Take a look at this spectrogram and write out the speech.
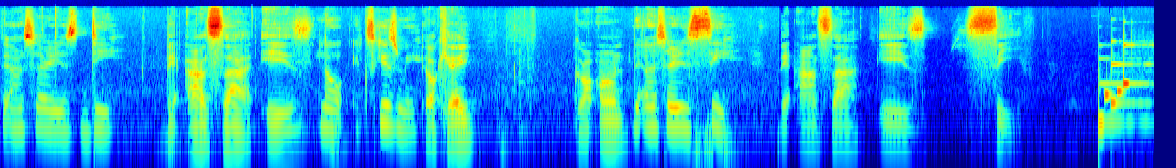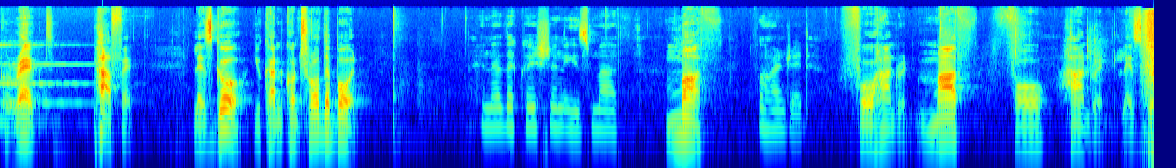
The answer is D. The answer is No, excuse me. okay. Go on. The answer is C. The answer is C. Correct. Perfect. Let's go. You can control the board. Another question is math. Math 400. 400. Math 400. Let's go.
